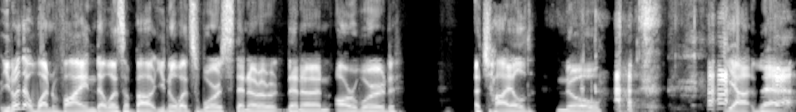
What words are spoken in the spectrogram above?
You know that one vine that was about. You know what's worse than a than an R word? A child? No. Yeah, that.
